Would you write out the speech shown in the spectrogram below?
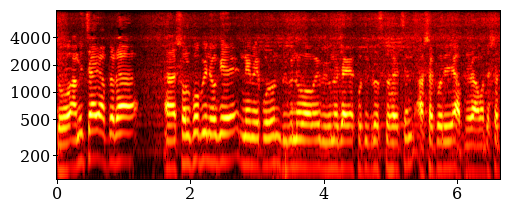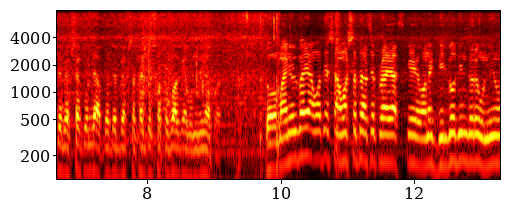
তো আমি চাই আপনারা স্বল্প বিনিয়োগে নেমে পড়ুন, বিভিন্নভাবে বিভিন্ন জায়গায় ক্ষতিগ্রস্ত হয়েছেন। আশা করি আপনারা আমাদের সাথে ব্যবসা করলে আপনাদের ব্যবসা থাকবে শতভাগ এবং নিরাপদ। তো মাইনুল ভাই, আমাদের আমার সাথে আছে প্রায় আজকে অনেক দীর্ঘদিন ধরে উনিও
